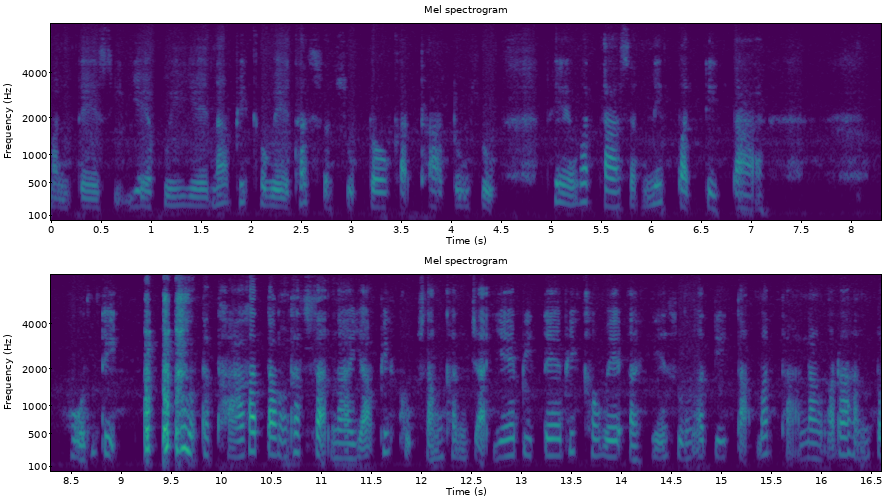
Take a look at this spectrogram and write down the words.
มันเตสิเยปุยเยนะภิกเวทัสสุโตกัตถาตุสุ เทวตาสันนิปปติตาโหนติ ตถาคตังทัสนายะภิกขุสังคัญจะเยปิเตภิกขเวอเหสุงอติตะมัฏฐานังอรหันโต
